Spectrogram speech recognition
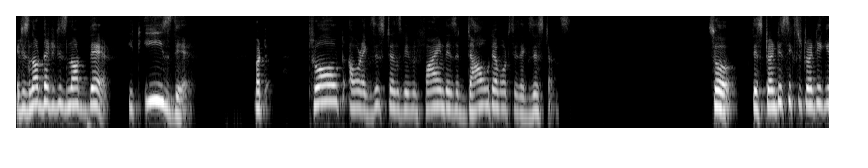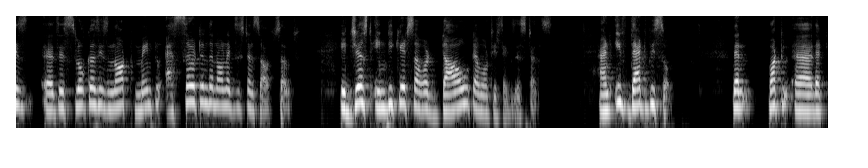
It is not that it is not there, it is there. But throughout our existence, we will find there's a doubt about its existence. So this 26 to 20 is uh, this slokas is not meant to ascertain the non-existence of self. It just indicates our doubt about its existence. And if that be so, then what uh, that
